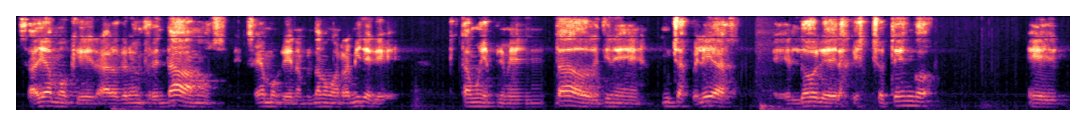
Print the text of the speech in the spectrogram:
sabíamos que a lo que nos enfrentábamos, sabíamos que nos enfrentamos con Ramírez, que está muy experimentado, que tiene muchas peleas, el doble de las que yo tengo. Eh,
